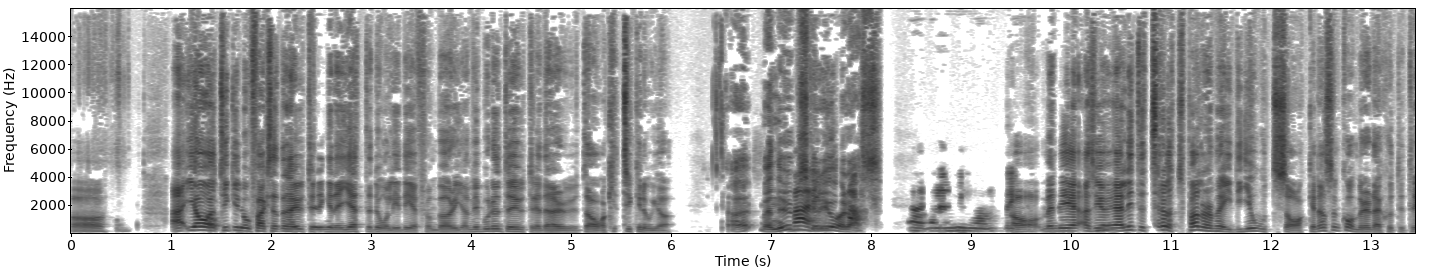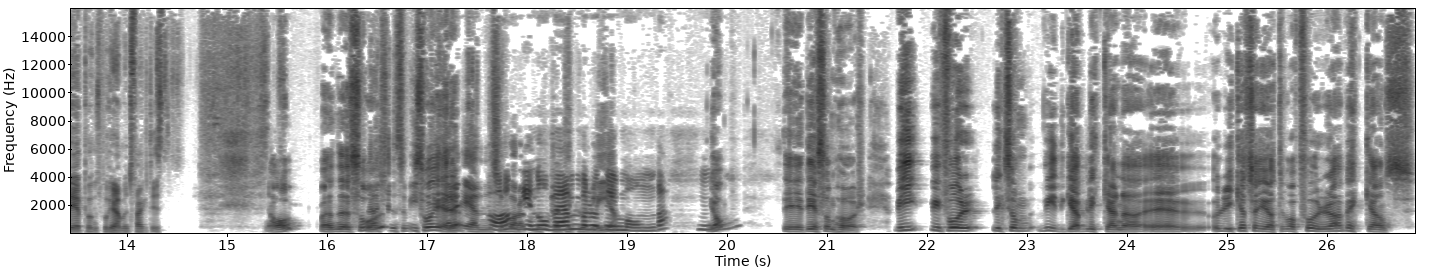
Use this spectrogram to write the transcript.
ja. Nej, Jag tycker nog faktiskt att den här utredningen är en jättedålig idé från början. Vi borde inte utreda det här överhuvudtaget, tycker nog jag. Nej, men nu ska det Varje göras. Ja, men det är, alltså, jag är lite trött på alla de här idiotsakerna som kommer i det där 73-punktsprogrammet faktiskt. Ja, men så, så är det. en som Ja, bara det är november och det är måndag. Mm. Ja. Det är det som hörs. Vi, vi får liksom vidga blickarna. Eh, Ulrika säger att det var förra veckans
